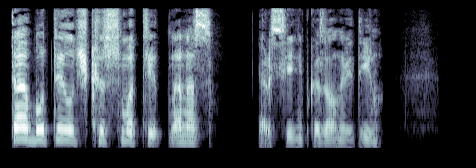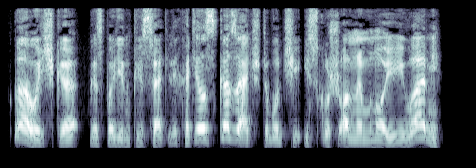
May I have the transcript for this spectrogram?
та бутылочка смотрит на нас. Арсений показал на витрину. — Клавочка, господин писатель, хотел сказать, что, будучи искушенным мною и вами...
